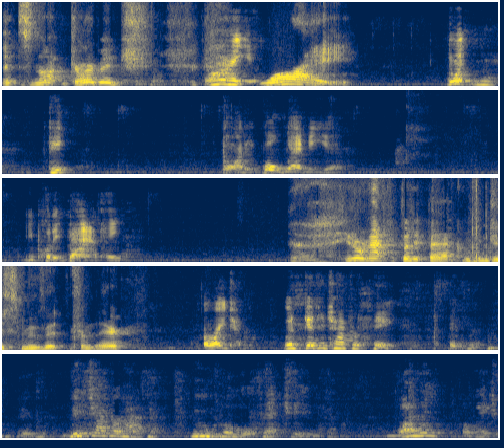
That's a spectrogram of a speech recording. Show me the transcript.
It's not garbage. Why? Why? Do it. Get. God, it won't let me. You put it back, eh? You don't have to put it back. We can just move it from there. Alright, let's get to chapter 6. This chapter has two total sections. One of which,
